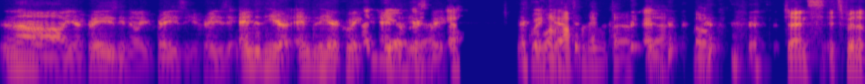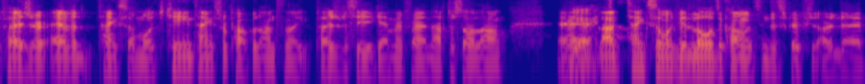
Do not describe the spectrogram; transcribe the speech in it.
Nah, you're crazy. No, you're crazy. You're crazy. End it here. End it here quick. And End here, it here yeah, quick. yeah. We're Quick, going to yeah. have to leave it there. Yeah. Look, gents, it's been a pleasure. Evan, thanks so much. Keane, thanks for popping on tonight. Pleasure to see you again, my friend, after so long. Uh, Yeah. lads, thanks so much. We had loads of comments in the description or in the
